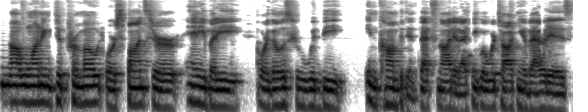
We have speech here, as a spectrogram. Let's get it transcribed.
not wanting to promote or sponsor anybody or those who would be incompetent. That's not it. I think what we're talking about is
